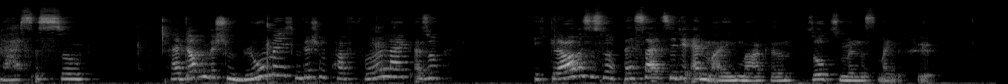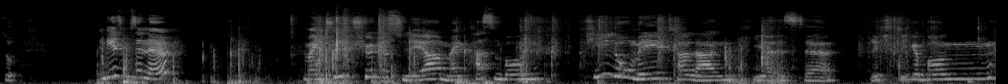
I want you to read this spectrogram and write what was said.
ja, es ist so, halt doch ein bisschen blumig, ein bisschen Parfum-like. Also ich glaube, es ist noch besser als die DM-Eigenmarke. So zumindest mein Gefühl. So, in diesem Sinne mein Tütchen ist leer, mein Kassenbon kilometerlang. Hier ist der richtige Bon.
